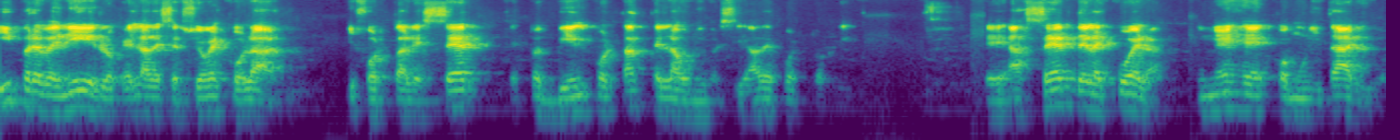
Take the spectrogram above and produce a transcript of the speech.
y prevenir lo que es la deserción escolar y fortalecer, esto es bien importante, la Universidad de Puerto Rico. Eh, hacer de la escuela un eje comunitario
